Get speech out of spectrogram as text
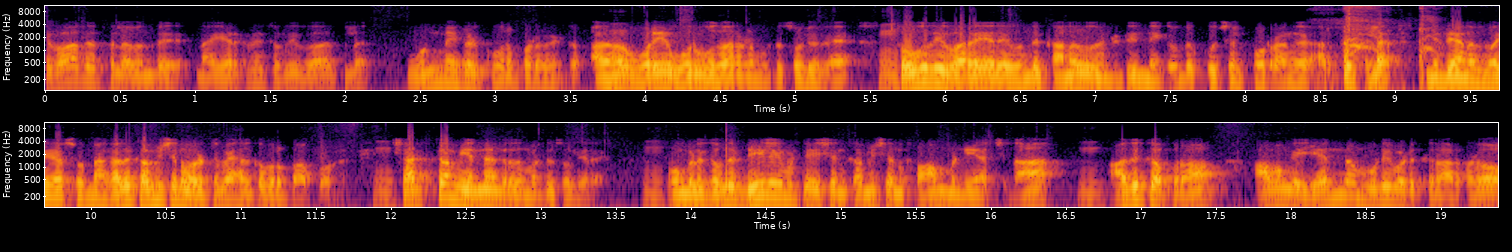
விவாதத்துல வந்து நான் ஏற்கனவே சொல்லி விவாதத்துல உண்மைகள் கூறப்பட வேண்டும். அதனால ஒரே ஒரு உதாரணம் மட்டும் சொல்லிடுறேன். தொகுதி வரையறை வந்து கனவு கண்டுட்டு இன்னைக்கு வந்து கூச்சல் போடுறாங்க அர்த்தத்துல நித்யானந்த் ஐயா சொன்னாங்க. அது கமிஷன் வரட்டுமே அதுக்கப்புறம் பார்ப்போம். சட்டம் என்னங்கறத மட்டும் சொல்லிடுறேன். உங்களுக்கு வந்து டீலிமிட்டேஷன் கமிஷன் ஃபார்ம் பண்ணியாச்சுன்னா அதுக்கப்புறம் அவங்க என்ன முடிவெடுக்கிறார்களோ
